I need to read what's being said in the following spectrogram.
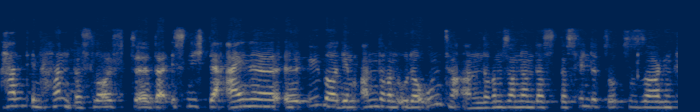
Hand in Hand. Das läuft, äh, da ist nicht der eine äh, über dem anderen oder unter anderem, sondern das, das findet sozusagen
